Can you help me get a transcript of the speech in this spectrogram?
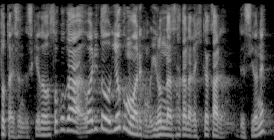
取ったりするんですけど、そこが割と良くも悪くもいろんな魚が引っかかるんですよね。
